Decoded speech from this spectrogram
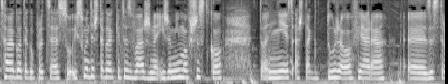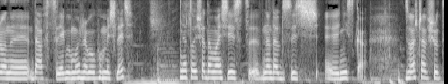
całego tego procesu i w sumie też tego, jakie to jest ważne i że mimo wszystko to nie jest aż tak duża ofiara e, ze strony dawcy, jakby można było pomyśleć, no to świadomość jest nadal dosyć e, niska. Zwłaszcza wśród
